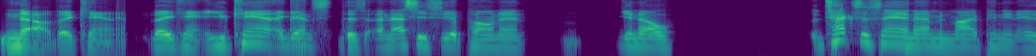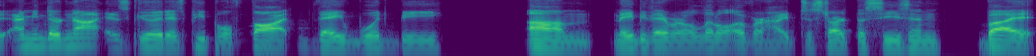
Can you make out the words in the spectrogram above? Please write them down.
No, they can't. They can't. You can't against this an SEC opponent. You know, Texas A&M, in my opinion, I mean, they're not as good as people thought they would be. Um, maybe they were a little overhyped to start the season, but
